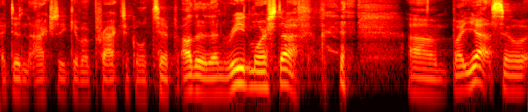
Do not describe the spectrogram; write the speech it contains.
I didn't actually give a practical tip other than read more stuff. um, but yeah, so,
